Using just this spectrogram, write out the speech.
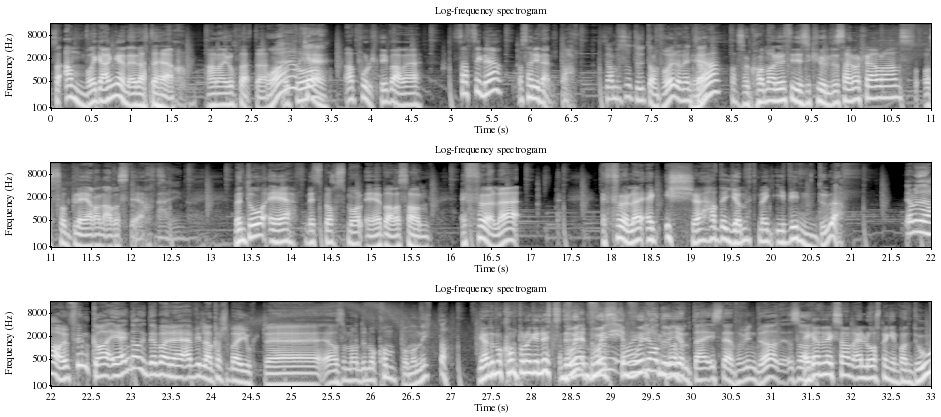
Så andre gangen er dette her. Han har gjort dette. Oh, og da har politiet bare satt seg ned, og så har de venta. Så han har stått utenfor og venta? Ja, og så kommer han ut i disse kule designerklærne hans, og så blir han arrestert. Nei, nei. Men da er mitt spørsmål er bare sånn Jeg føler Jeg føler jeg ikke hadde gjemt meg i vinduet. Ja, men Det har jo funka én gang. Det bare, jeg ville kanskje bare gjort det altså, Du må komme på noe nytt, da. Ja, du må komme på noe nytt. Hvor, hvor, hvor hadde du gjemt deg istedenfor vinduet? Så... Altså, Jeg hadde liksom jeg låst meg inn på en do.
